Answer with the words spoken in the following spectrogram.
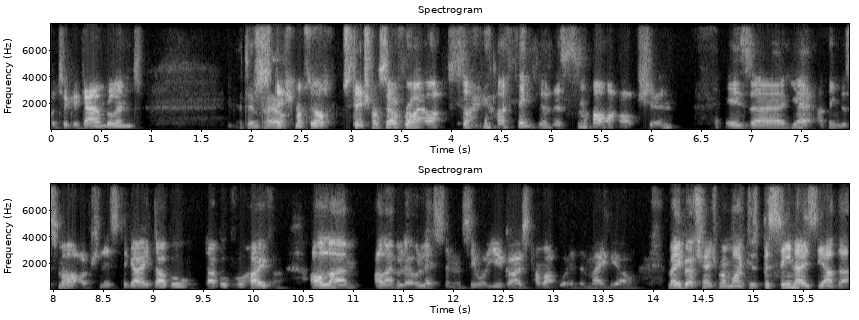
I took a gamble and It didn't pay off. stitched myself stitched myself right up. So I think that the smart option is, uh, yeah, I think the smart option is to go double double Vlhova. I'll um I'll have a little listen and see what you guys come up with, and maybe I'll maybe I'll change my mind because Bassino's the other.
